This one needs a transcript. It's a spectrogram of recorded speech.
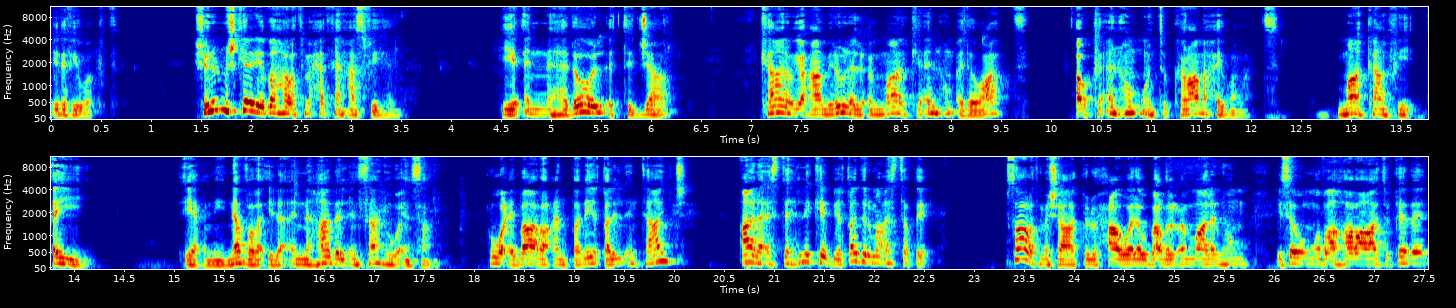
إذا في وقت. شنو المشكلة اللي ظهرت ما حد كان حاس فيها؟ هي أن هذول التجار كانوا يعاملون العمال كأنهم أدوات أو كأنهم وأنتم كرامة حيوانات. ما كان في أي يعني نظرة إلى أن هذا الإنسان هو إنسان. هو عبارة عن طريقة للإنتاج أنا أستهلكه بقدر ما أستطيع. صارت مشاكل وحاولوا بعض العمال إنهم يسووا مظاهرات وكذا.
